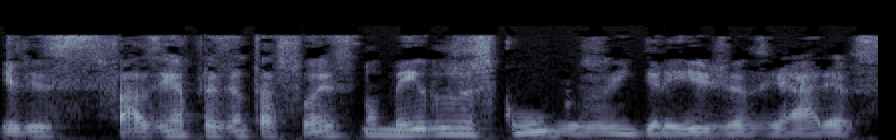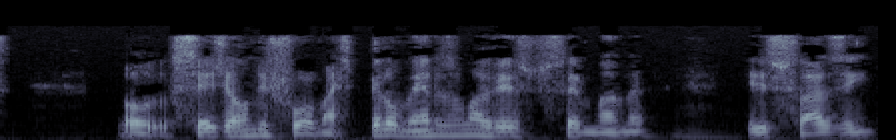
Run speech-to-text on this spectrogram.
eles fazem apresentações no meio dos escombros, em igrejas e áreas, seja onde for, mas pelo menos uma vez por semana eles fazem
